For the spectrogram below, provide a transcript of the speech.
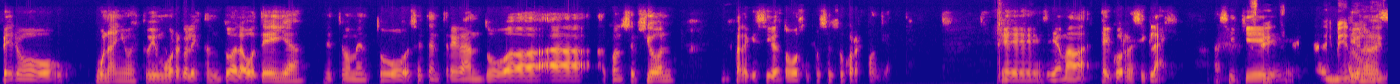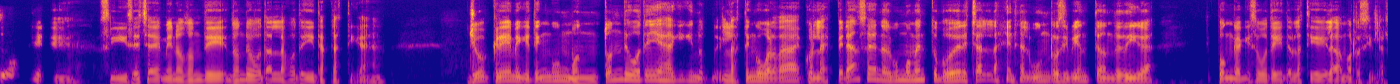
Pero un año estuvimos recolectando toda la botella, en este momento se está entregando a, Concepción para que siga todo su proceso correspondiente. Eh, se llamaba eco-reciclaje. Así que... Sí, se echa de menos dónde, dónde botar las botellitas plásticas. ¿eh? Yo créeme que tengo un montón de botellas aquí que las tengo guardadas con la esperanza de en algún momento poder echarlas en algún recipiente donde diga ponga aquí esa botellita plástica que la vamos a reciclar.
